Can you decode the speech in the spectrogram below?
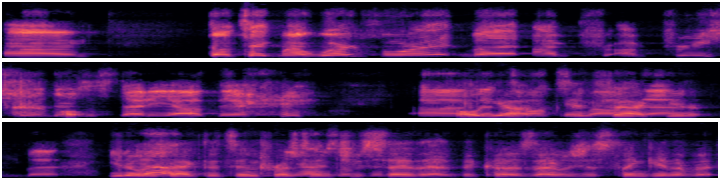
Um, don't take my word for it, but I'm I'm pretty sure there's a study out there. Uh, oh yeah, in fact, that, you know, but, you know, yeah. in fact, it's interesting you that you say that because I was just thinking of it,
